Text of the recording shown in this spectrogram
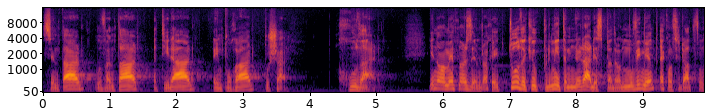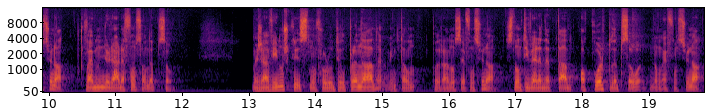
sentar, levantar, atirar, empurrar, puxar, rodar. E normalmente nós dizemos, ok, tudo aquilo que permita melhorar esse padrão de movimento é considerado funcional, porque vai melhorar a função da pessoa. Mas já vimos que se não for útil para nada, então poderá não ser funcional. Se não estiver adaptado ao corpo da pessoa, não é funcional.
